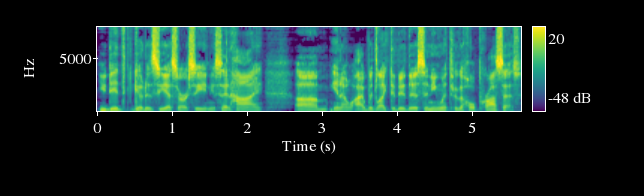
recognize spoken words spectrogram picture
you did go to the CSRC and you said, "Hi, um, you know, I would like to do this," and you went through the whole process.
